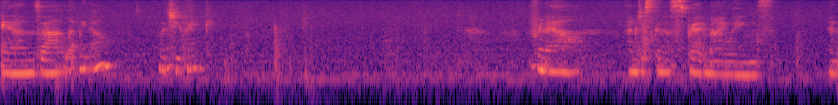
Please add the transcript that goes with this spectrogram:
and uh, let me know what you think. For now, I'm just going to spread my wings and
